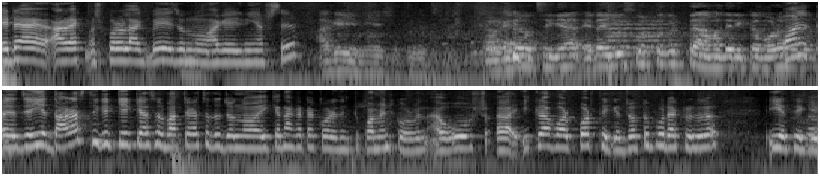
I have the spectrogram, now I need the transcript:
এটা আর এক মাস পরে লাগবে এই জন্য আগে নিয়ে আসছে। আগেই নিয়ে এসে পড়েছি কারণ এটা হচ্ছে গিয়া এটা ইউজ করতে করতে আমাদের একটা বড় অন- এ, যে ইয়ে দারাজ থেকে কে কে আসলে বাচ্চা কাচ্চাদের জন্য এই কেনাকাটা করেন একটু কমেন্ট করবেন। ও ইকরা হওয়ার পর থেকে যত প্রোডাক্ট ইয়ে থেকে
